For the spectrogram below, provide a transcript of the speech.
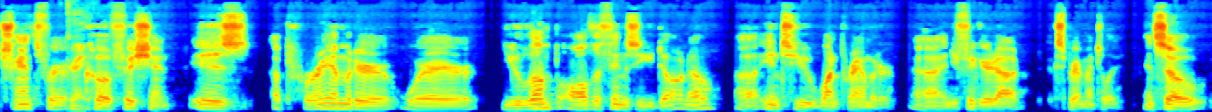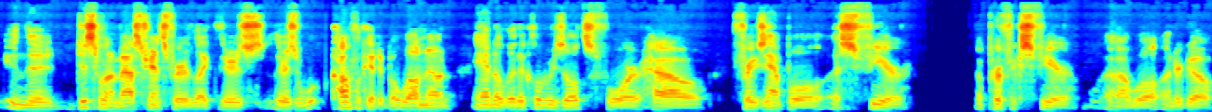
transfer Great. coefficient is a parameter where you lump all the things that you don't know uh, into one parameter, uh, and you figure it out experimentally. And so in the discipline of mass transfer, like there's there's complicated but well-known analytical results for how, for example, a sphere. A perfect sphere uh, will undergo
